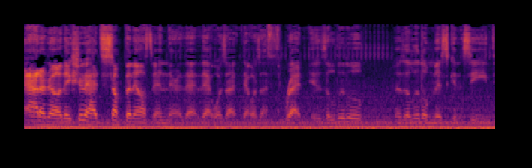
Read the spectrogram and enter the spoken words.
I don't know. They should have had something else in there that, that was a that was a threat. It was a little it was a little misconceived.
